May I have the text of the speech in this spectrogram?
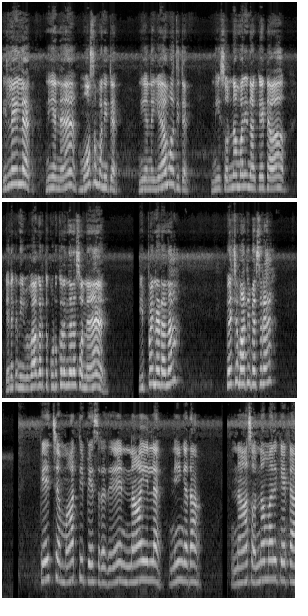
இல்ல இல்ல. நீ என்ன மோசம் பண்ணிட்ட. நீ என்ன ஏமாத்திட்ட. நீ சொன்ன மாதிரி நான் கேட்டா எனக்கு நீ விவாகரத்து கொடுக்கறேன்னு தானே சொன்னேன் இப்ப என்னடானா? பேச்ச மாத்தி பேசுற? பேச்ச மாத்தி பேசுறது நான் இல்ல நீங்க தான். நான் சொன்ன மாதிரி கேட்டா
